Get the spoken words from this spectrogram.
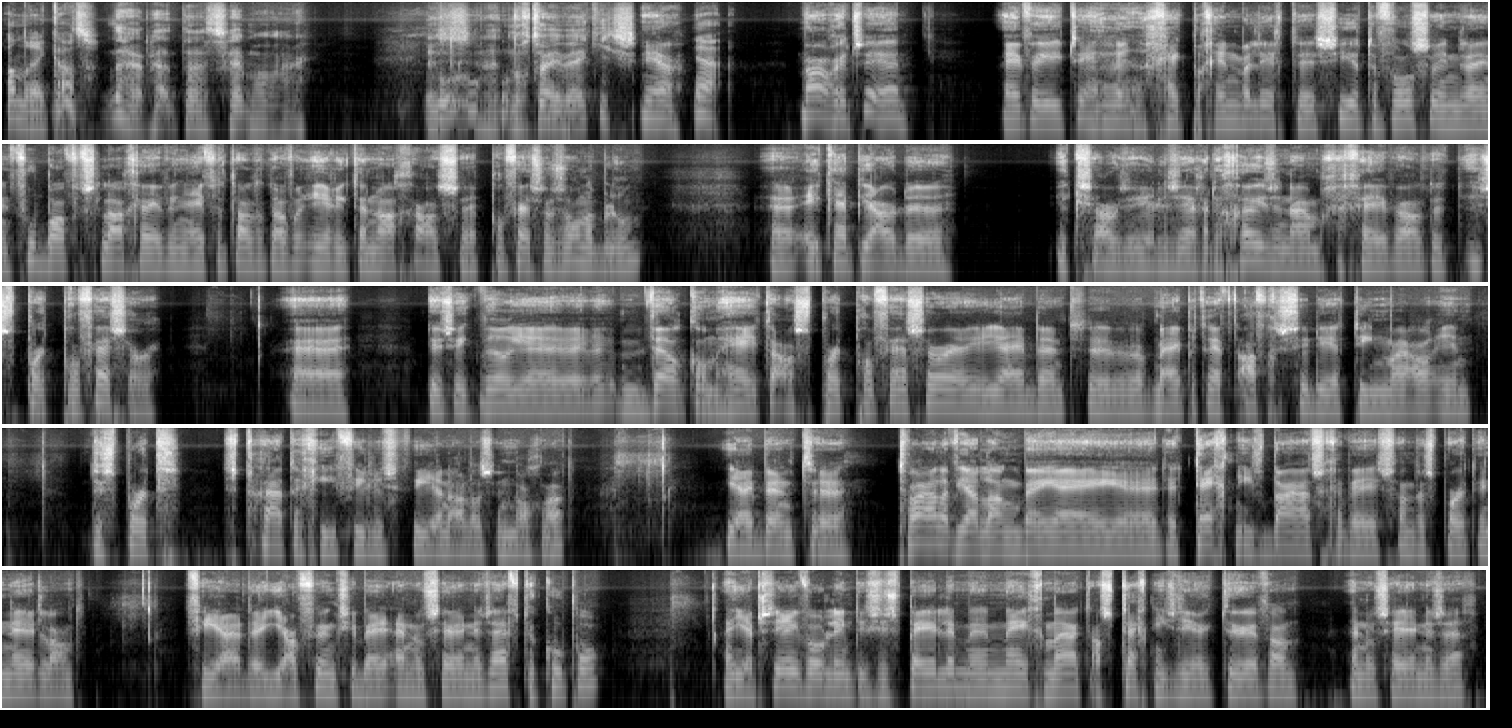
André Kat. Nou, dat, dat is helemaal waar. Dus nog twee weekjes. Ja. Ja, Maurits, eh, even iets, eh, een gek begin wellicht. Siert de Vos in zijn voetbalverslaggeving heeft het altijd over Erik ten Hag als professor Zonnebloem. Ik heb jou de, ik zou willen zeggen, de geuzennaam gegeven, de sportprofessor. Dus ik wil je welkom heten als sportprofessor. Jij bent wat mij betreft afgestudeerd tienmaal in de sportstrategie, filosofie en alles en nog wat. Jij bent twaalf jaar lang ben jij eh, de technisch baas geweest van de sport in Nederland. Via de, jouw functie bij de NOC-NSF, de koepel. En je hebt zeven Olympische Spelen me- meegemaakt als technisch directeur van NOC-NSF.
